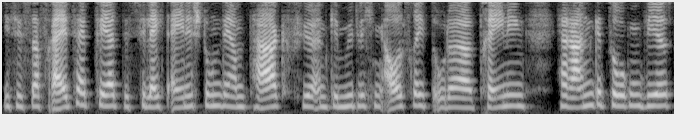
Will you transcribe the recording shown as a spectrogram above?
Es ist ein Freizeitpferd, das vielleicht eine Stunde am Tag für einen gemütlichen Ausritt oder Training herangezogen wird.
